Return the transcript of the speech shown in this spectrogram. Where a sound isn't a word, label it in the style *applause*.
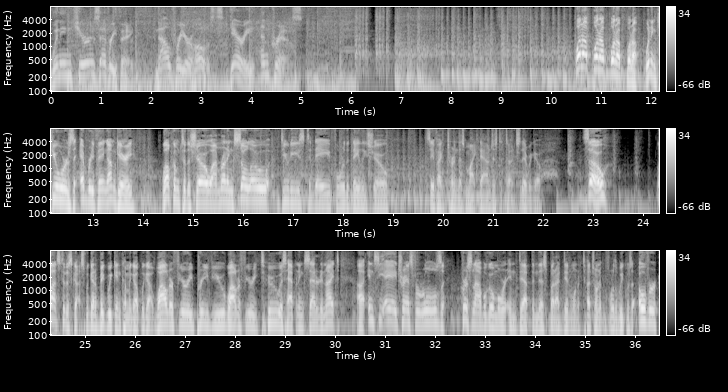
Winning cures everything. Now for your hosts, Gary and Chris. What up, what up, what up, what up? Winning cures everything. I'm Gary. Welcome to the show. I'm running solo duties today for the Daily Show. see if I can turn this mic down just a touch. There we go. So, lots to discuss. We got a big weekend coming up. We got Wilder Fury preview. Wilder Fury 2 is happening Saturday night. Uh, NCAA transfer rules. Chris and I will go more in depth in this, but I did want to touch on it before the week was over.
